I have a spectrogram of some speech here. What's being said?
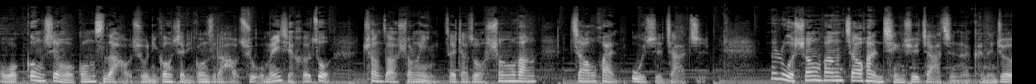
我贡献我公司的好处，你贡献你公司的好处，我们一起合作创造双赢，这叫做双方交换物质价值。那如果双方交换情绪价值呢？可能就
